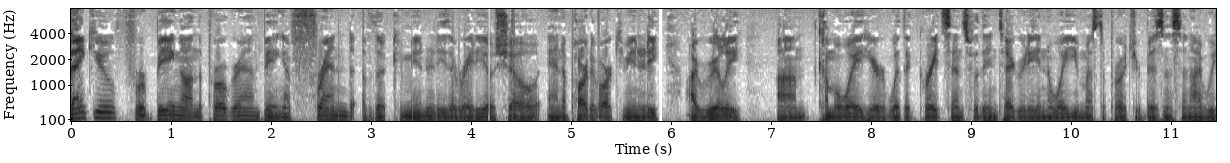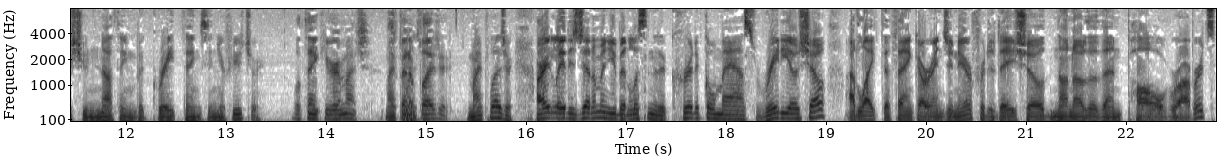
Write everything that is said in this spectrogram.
Thank you for being on the program, being a friend of the community, the radio show, and a part of our community. I really um, come away here with a great sense for the integrity and the way you must approach your business, and I wish you nothing but great things in your future. Well, thank you very much. It's My been a pleasure. My pleasure. All right, ladies and gentlemen, you've been listening to the Critical Mass Radio Show. I'd like to thank our engineer for today's show, none other than Paul Roberts.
